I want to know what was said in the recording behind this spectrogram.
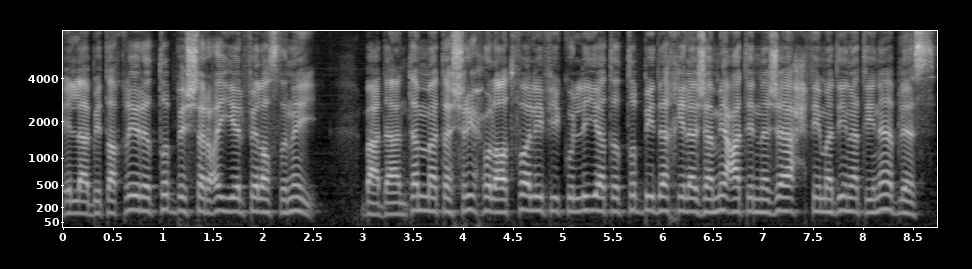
إلا بتقرير الطب الشرعي الفلسطيني. بعد أن تم تشريح الأطفال في كلية الطب داخل جامعة النجاح في مدينة نابلس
